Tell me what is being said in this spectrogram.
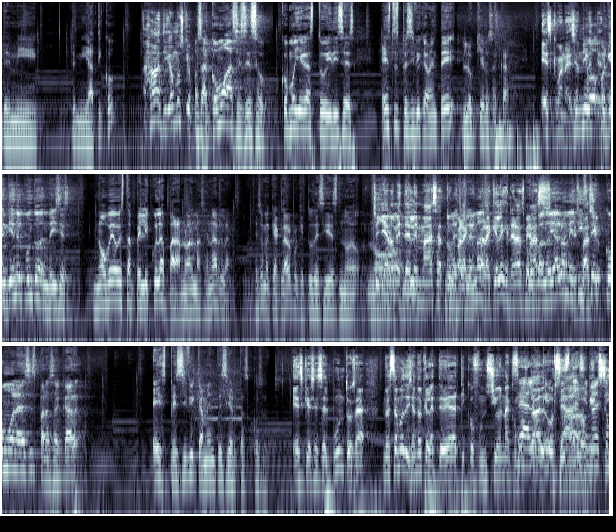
de mi, de mi ático. Ajá, digamos que O sea, ¿cómo haces eso? ¿Cómo llegas tú y dices, esto específicamente lo quiero sacar? es que bueno, es un Digo, porque entiendo el punto donde dices, no veo esta película para no almacenarla. Eso me queda claro porque tú decides no... no Sí, ya no meterle más a tu- ¿para meterle qué- para qué le generas Pero más cuando ya lo metiste, espacio? ¿cómo le haces para sacar específicamente ciertas cosas? Es que ese es el punto, o sea, no estamos diciendo que la teoría del ático funciona como Sea tal, que o sea, exista, algo sino que es como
